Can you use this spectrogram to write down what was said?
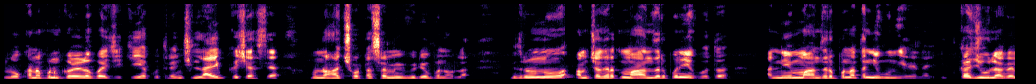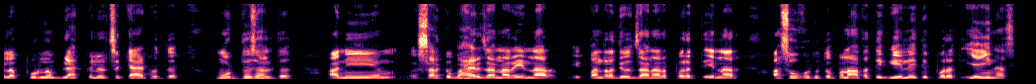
लोकांना पण कळलं पाहिजे की या कुत्र्यांची लाईफ कशी असते. म्हणून हा छोटासा मी व्हिडिओ बनवला. मित्रांनो आमच्या घरात मांजर पण एक होतं आणि मांजर पण आता निघून गेलेला आहे. इतका जीव लागलेला पूर्ण ब्लॅक कलरचं कॅट होतं. मोठं झालं आणि सारखं बाहेर जाणार येणार एक पंधरा दिवस जाणार परत येणार असं होत होतं. पण आता ते गेले ते परत येईनच.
